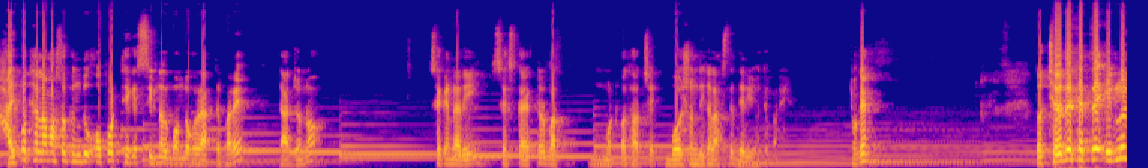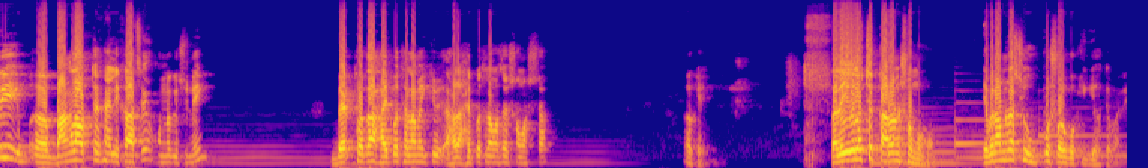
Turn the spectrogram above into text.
হাইপোথ্যালামাসও কিন্তু ওপর থেকে সিগন্যাল বন্ধ করে রাখতে পারে। যার জন্য সেকেন্ডারি সেক্স ক্যারেক্টার বা মোট কথা হচ্ছে বয়সন্ধিকাল আসতে দেরি হতে পারে। ওকে তো ছেলেদের ক্ষেত্রে এগুলোরই বাংলা অর্থ এখানে লেখা আছে, অন্য কিছু নেই। ব্যর্থতা হাইপোথ্যালামিক হাইপোথ্যালামাসের সমস্যা। ওকে তাহলে এগুলো হচ্ছে কারণ সমূহ এবার আমরা আসছি উপসর্গ কি কি হতে পারে।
